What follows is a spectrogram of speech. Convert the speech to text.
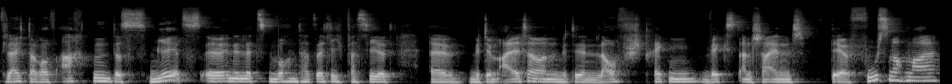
vielleicht darauf achten, dass mir jetzt äh, in den letzten Wochen tatsächlich passiert, äh, mit dem Alter und mit den Laufstrecken wächst anscheinend der Fuß nochmal.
